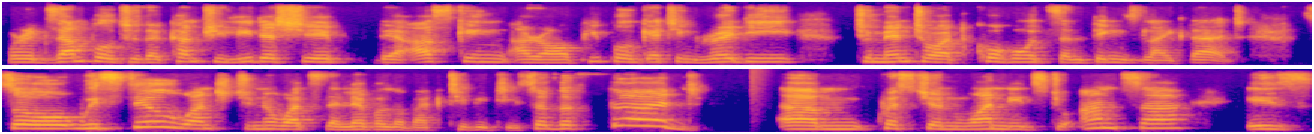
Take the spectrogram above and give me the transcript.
for example, to the country leadership, they're asking, are our people getting ready to mentor at cohorts and things like that? So we still want to know what's the level of activity. So the third um, question one needs to answer is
